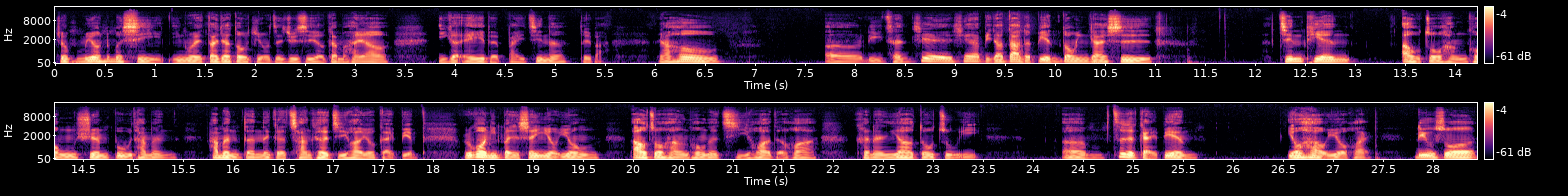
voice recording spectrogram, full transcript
就没有那么吸引，因为大家都已经有 JGC 了，干嘛还要一个 A 的白金呢？对吧？然后，呃，里程界现在比较大的变动应该是今天澳洲航空宣布他们他们的那个常客计划有改变。如果你本身有用澳洲航空的计划的话，可能要多注意。嗯，这个改变有好也有坏。例如说，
